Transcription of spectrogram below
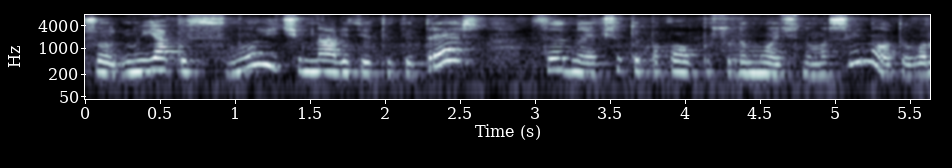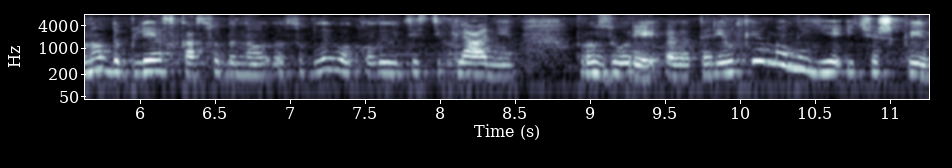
що ну якось миючим, навіть як ти треш, все одно, якщо ти поклав посудомоєчну машину, то воно до блеска, особливо, особливо коли ці стікляні прозорі е, тарілки в мене є і чашки,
